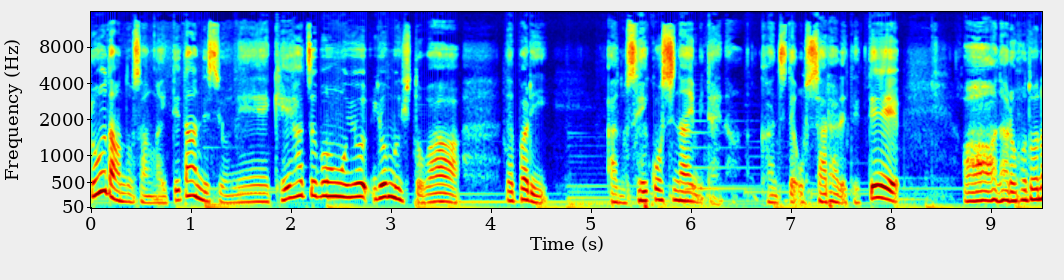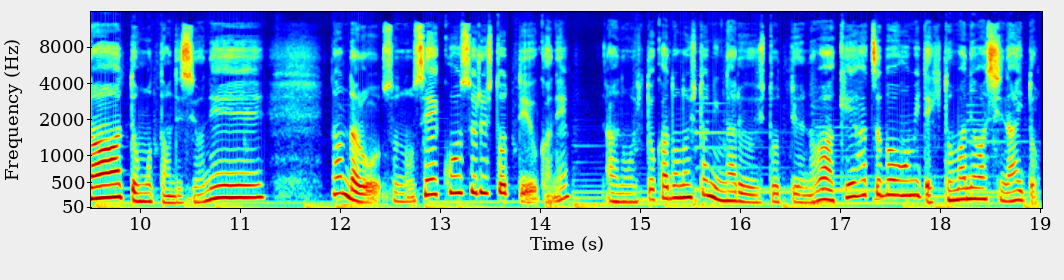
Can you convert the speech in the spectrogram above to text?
ローダンドさんが言ってたんですよね啓発本を読む人はやっぱりあの成功しないみたいな感じでおっしゃられててああなるほどなーって思ったんですよね。なんだろうその成功する人っていうかねあの人角の人になる人っていうのは啓発本を見て人真似はしないと。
